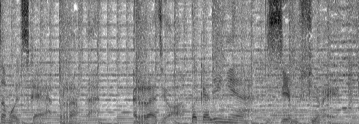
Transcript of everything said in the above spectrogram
«Комсомольская правда». Радио «Поколение Земфиры».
